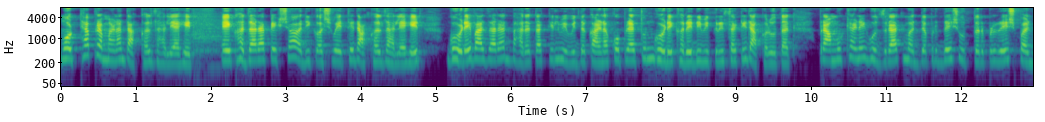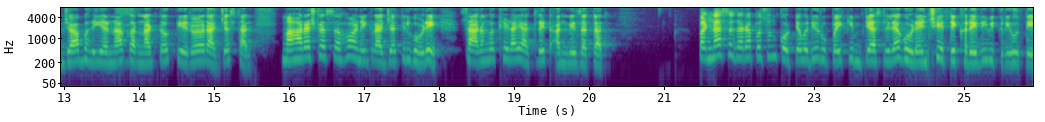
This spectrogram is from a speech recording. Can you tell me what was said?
मोठ्या प्रमाणात दाखल झाले आहेत. एक हजारापेक्षा अधिक अश्व येथे दाखल झाले आहेत. घोडे बाजारात भारतातील विविध कानाकोपऱ्यातून घोडे खरेदी विक्रीसाठी दाखल होतात. प्रामुख्याने गुजरात मध्य प्रदेश उत्तर प्रदेश पंजाब हरियाणा कर्नाटक केरळ राजस्थान महाराष्ट्रासह अनेक राज्यातील घोडे सारंगखेडा यात्रेत आणले जातात. पन्नास हजारापासून कोट्यवधी रुपये किमती असलेल्या घोड्यांची येथे खरेदी विक्री होते.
